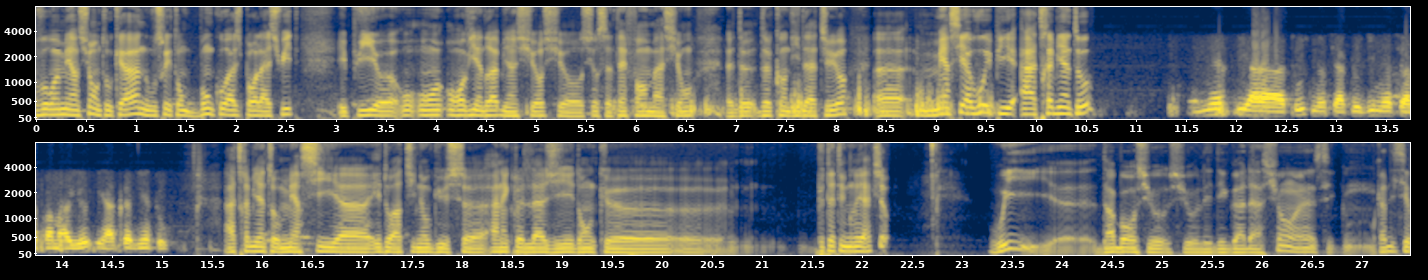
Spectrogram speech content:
vous remercions en tout cas. Nous vous souhaitons bon courage pour la suite. Et puis, euh, on, reviendra bien sûr sur, cette information de, de candidature. Euh, merci à vous et puis à très bientôt. Merci à tous, merci à Claudie, merci à toi Mario et à très bientôt. À très bientôt. Merci euh, Edouard Tinogus, euh, Anne-Claude Lagier. Donc, euh, peut-être une réaction? Oui, d'abord sur, sur les dégradations, hein, quand il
